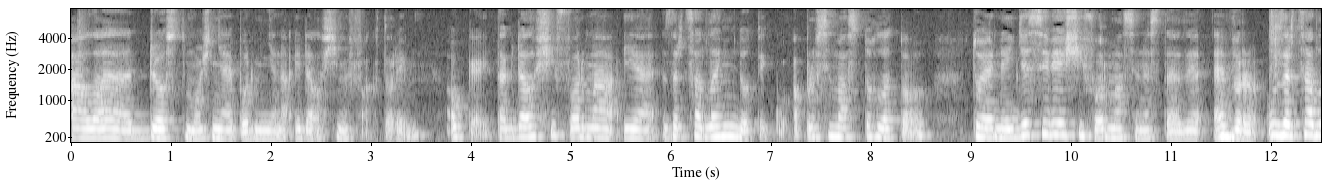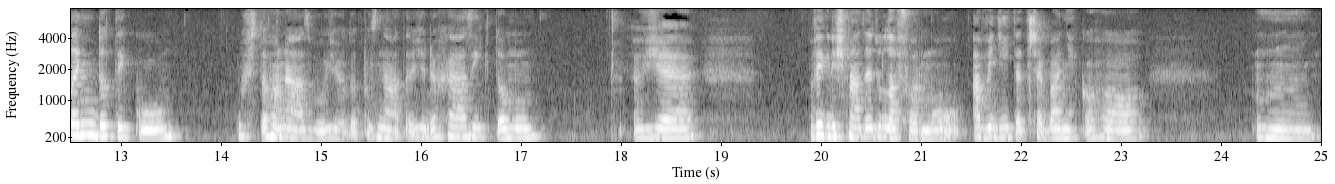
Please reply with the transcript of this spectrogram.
ale dost možně je podmíněna i dalšími faktory. OK, tak další forma je zrcadlení dotyku. A prosím vás, tohleto, to je nejděsivější forma synestézie ever. U zrcadlení dotyku, už z toho názvu, že jo, to poznáte, že dochází k tomu, že vy, když máte tuhle formu a vidíte třeba někoho, mm,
